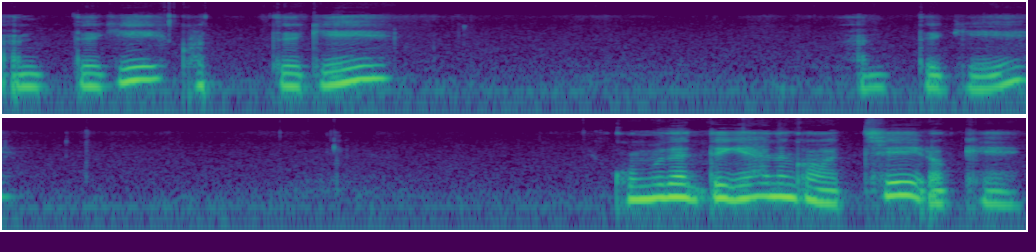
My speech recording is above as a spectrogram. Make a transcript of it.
안뜨기, 겉 뜨기, 안뜨기 고무단뜨기 하는 것 같이 이렇게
